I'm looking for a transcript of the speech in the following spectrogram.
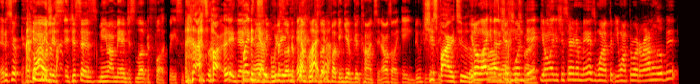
And it's her, her bio is just it just says me and my man just love to fuck basically. That's hard. Hey, then- plain and yeah, simple, we just love to fuck. Yeah, I'm we just love yeah. to fucking give good content. I was like, hey, dude, you She's do- fired too, though. You don't like it oh, that Fuck it's just one fired. dick? You don't like it's just her and her man's? You want to th- you want to throw it around a little bit?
